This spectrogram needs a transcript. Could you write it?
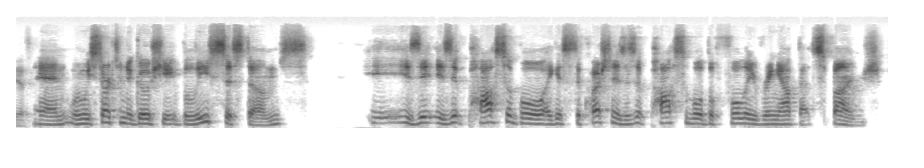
yes. and when we start to negotiate belief systems is it is it possible i guess the question is is it possible to fully wring out that sponge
